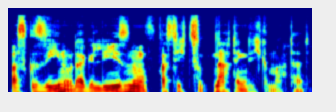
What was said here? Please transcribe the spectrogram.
was gesehen oder gelesen, was dich nachdenklich gemacht hat.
